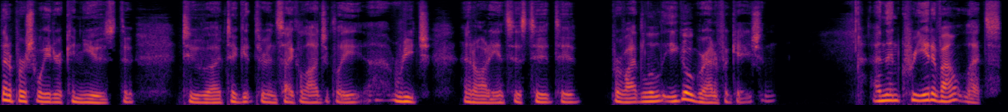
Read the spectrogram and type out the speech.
that a persuader can use to, to, uh, to get through and psychologically uh, reach an audience is to, to provide a little ego gratification. And then creative outlets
